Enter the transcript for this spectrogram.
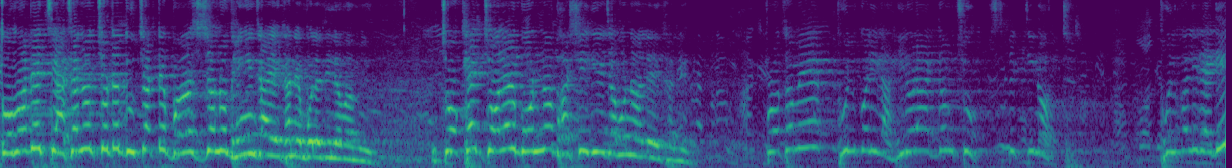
তোমাদের চেঁচানোর চোটে দু চারটে বাঁশ যেন ভেঙে যায় এখানে বলে দিলাম আমি। চোখের জলের বন্যা ভাসিয়ে দিয়ে যাব নালে এখানে। প্রথমে ফুলকলিরা হিরোরা একদম চুপ স্পিকটি নট। ফুলকলি রেডি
